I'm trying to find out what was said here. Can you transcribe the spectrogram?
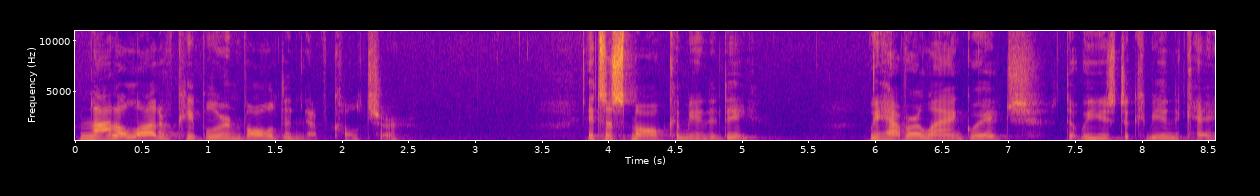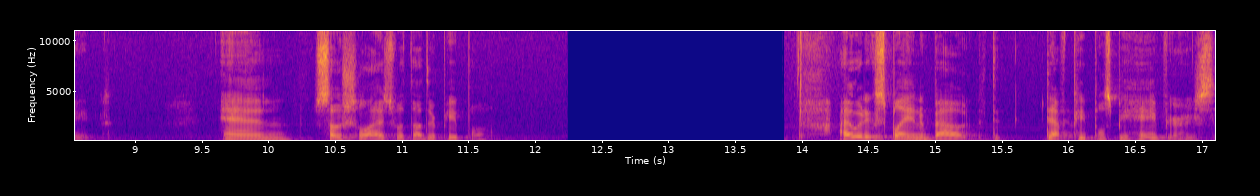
Not a lot of people are involved in deaf culture. It's a small community. We have our language that we use to communicate and socialize with other people. I would explain about deaf people's behaviors,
